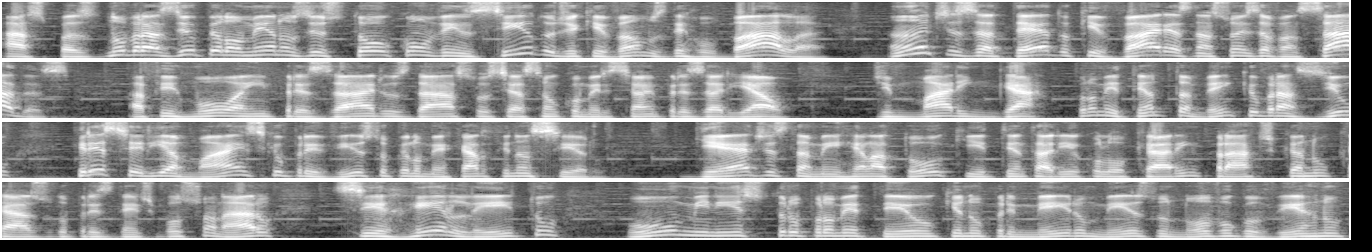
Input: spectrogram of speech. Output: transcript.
Aspas, no Brasil, pelo menos, estou convencido de que vamos derrubá-la, antes até do que várias nações avançadas, afirmou a empresários da Associação Comercial Empresarial de Maringá, prometendo também que o Brasil cresceria mais que o previsto pelo mercado financeiro. Guedes também relatou que tentaria colocar em prática, no caso do presidente Bolsonaro ser reeleito, o ministro prometeu que no primeiro mês do novo governo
